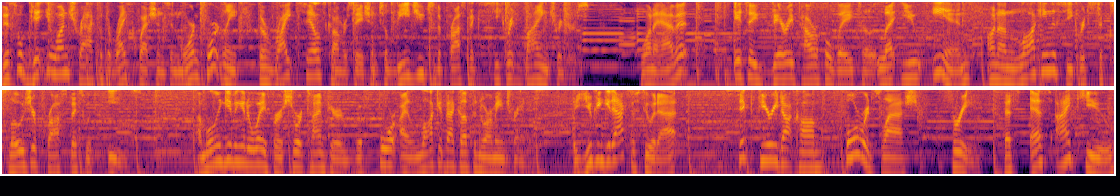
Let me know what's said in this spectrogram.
This will get you on track with the right questions and, more importantly, the right sales conversation to lead you to the prospect's secret buying triggers. Want to have it? It's a very powerful way to let you in on unlocking the secrets to close your prospects with ease. I'm only giving it away for a short time period before I lock it back up into our main training. But you can get access to it at siqfury.com forward slash free. That's S I Q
